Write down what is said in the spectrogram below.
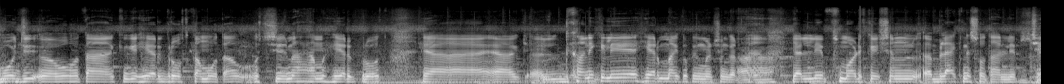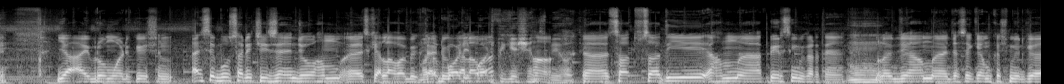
वो वो होता है क्योंकि हेयर ग्रोथ कम होता है उस चीज़ में हम हेयर ग्रोथ दिखाने के लिए हेयर माइक्रो पिगमेंटेशन करते हैं। हाँ। या लिप्स मॉडिफिकेशन ब्लैकनेस होता है लिप्स से या आईब्रो मॉडिफिकेशन ऐसे बहुत सारी चीज़ें हैं जो हम इसके अलावा भी मतलब हाँ, साथ साथ ये हम पियर्सिंग भी करते हैं। हम्म। मतलब जो हम जैसे कि हम कश्मीर के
